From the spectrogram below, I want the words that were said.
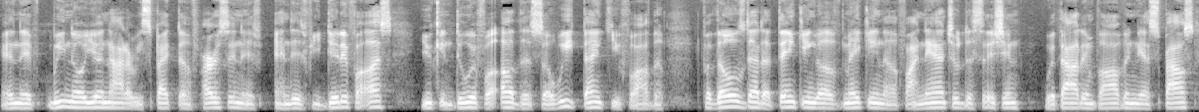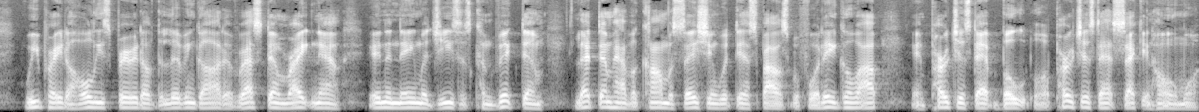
And if we know you're not a respecter of person, if, and if you did it for us, you can do it for others. So we thank you, Father. For those that are thinking of making a financial decision without involving their spouse, we pray the Holy Spirit of the living God arrest them right now in the name of Jesus. Convict them. Let them have a conversation with their spouse before they go out and purchase that boat or purchase that second home or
